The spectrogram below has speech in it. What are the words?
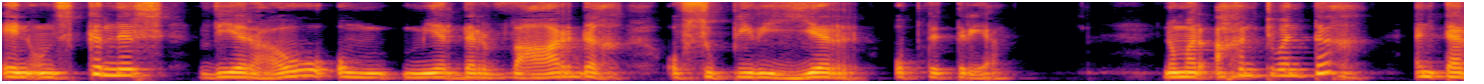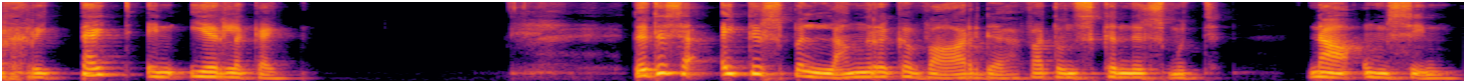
en ons kinders weerhou om meerderwaardig of superieur op te tree. Nommer 28 integriteit en eerlikheid. Dit is 'n uiters belangrike waarde wat ons kinders moet na omsien.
